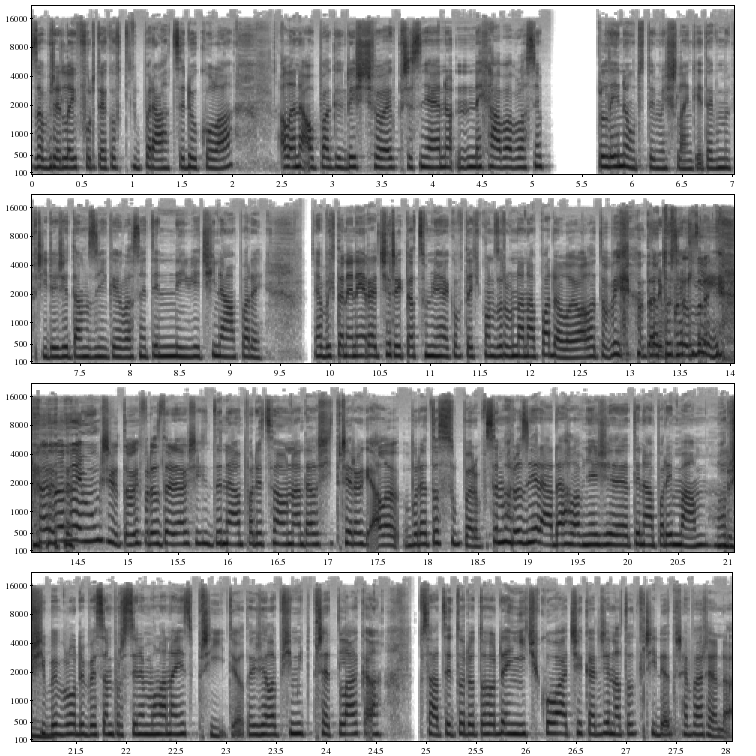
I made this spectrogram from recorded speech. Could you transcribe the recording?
zabředlej furt jako v té práci dokola, ale naopak, když člověk přesně nechává vlastně plynout ty myšlenky, tak mi přijde, že tam vznikají vlastně ty největší nápady. Já bych tady nejradši řekla, co mě jako teď zrovna napadalo, jo, ale to bych tady no to řekni. to nemůžu, to bych prozradila všechny ty nápady, co mám na další tři roky, ale bude to super. Jsem hrozně ráda, hlavně, že ty nápady mám. Horší hmm. by bylo, kdyby jsem prostě nemohla na nic přijít, jo. takže lepší mít přetlak a psát si to do toho deníčku a čekat, že na to přijde třeba řada.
